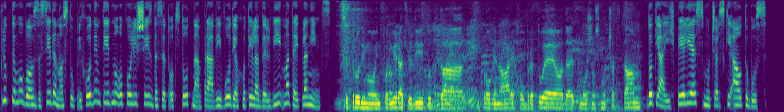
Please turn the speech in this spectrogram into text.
Kljub temu bo zasedenost v prihodnjem tednu okoli 60 odstotna, pravi vodja hotela Belvi Matej Planinc. Se trudimo informirati ljudi tudi, da proge na Areho obratujejo, da je možno smučati tam. Do tja jih pelje smučarski avtobus.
